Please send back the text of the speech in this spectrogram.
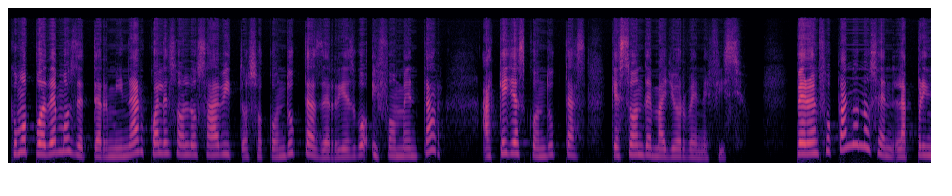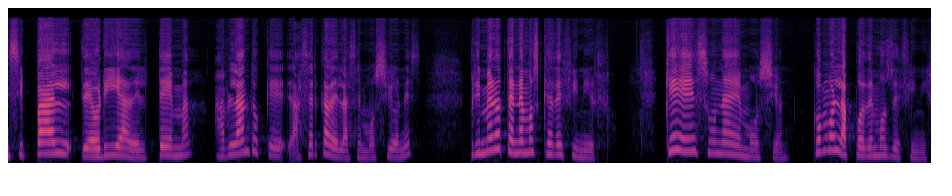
¿cómo podemos determinar cuáles son los hábitos o conductas de riesgo y fomentar aquellas conductas que son de mayor beneficio? Pero enfocándonos en la principal teoría del tema, hablando que, acerca de las emociones, primero tenemos que definirlo. ¿Qué es una emoción? ¿Cómo la podemos definir?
